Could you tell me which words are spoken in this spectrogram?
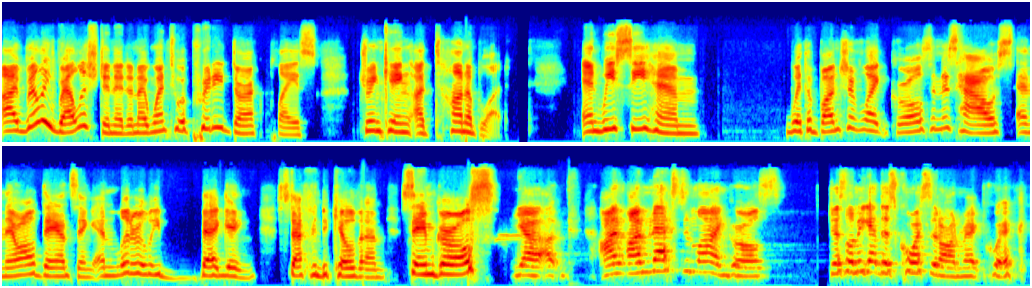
I really relished in it and I went to a pretty dark place drinking a ton of blood. And we see him with a bunch of like girls in his house and they're all dancing and literally begging Stefan to kill them. Same girls. Yeah, I- I'm I'm next in line, girls. Just let me get this corset on right quick.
